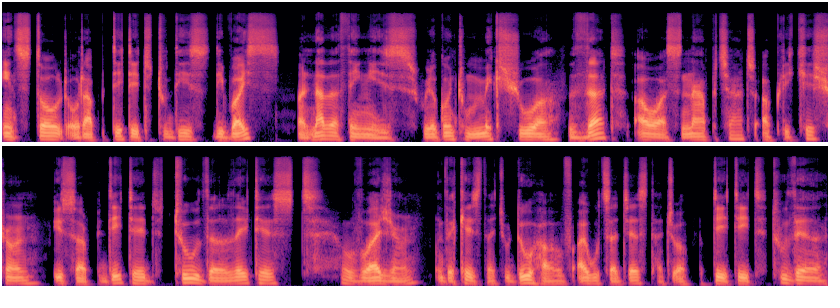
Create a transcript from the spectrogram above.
installed or updated to this device Another thing is we are going to make sure that our Snapchat application is updated to the latest version. In the case that you do have, I would suggest that you update it to the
